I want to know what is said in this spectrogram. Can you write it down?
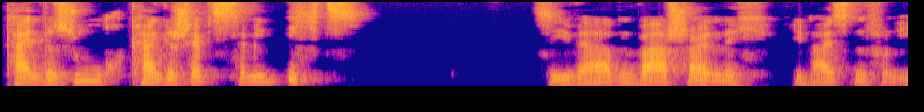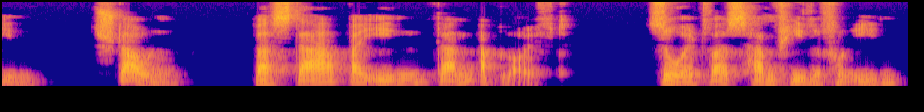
kein Besuch, kein Geschäftstermin, nichts. Sie werden wahrscheinlich, die meisten von Ihnen, staunen, was da bei Ihnen dann abläuft. So etwas haben viele von Ihnen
